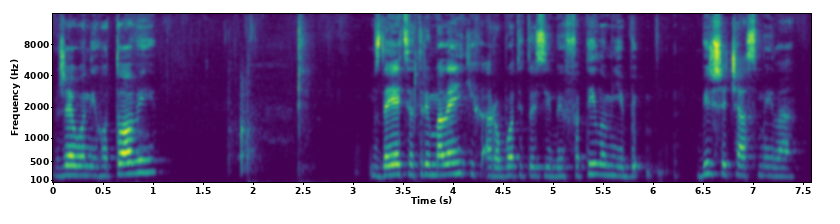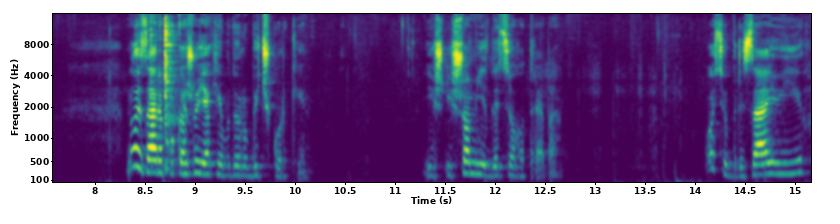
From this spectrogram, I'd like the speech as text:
вже вони готові. Здається, три маленьких, а роботи то зими фатило мені більше час мила. Ну і зараз покажу, як я буду робити шкурки. І, і що мені для цього треба. Ось обрізаю їх.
